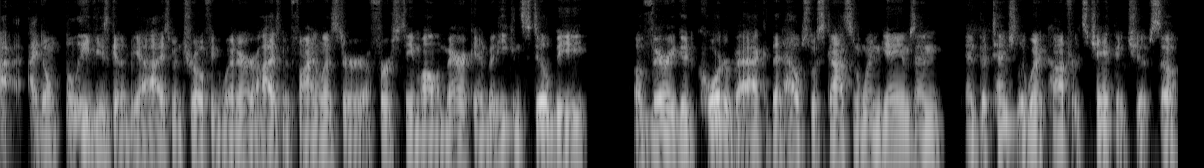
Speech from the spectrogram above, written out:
I, I don't believe he's going to be a Heisman Trophy winner or Heisman finalist or a first team All American, but he can still be a very good quarterback that helps Wisconsin win games and and potentially win a conference championship. So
